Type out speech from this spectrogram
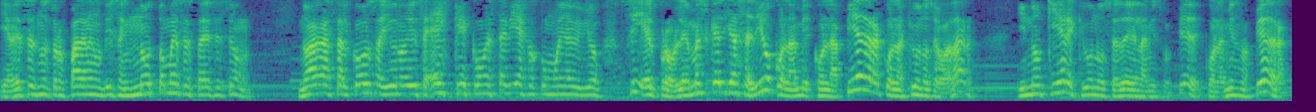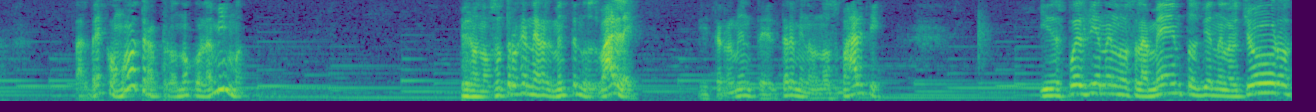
Y a veces nuestros padres nos dicen, no tomes esta decisión, no hagas tal cosa. Y uno dice, es que con este viejo, como ya vivió. Sí, el problema es que él ya se dio con la, con la piedra con la que uno se va a dar. Y no quiere que uno se dé en la misma piedra, con la misma piedra. Tal vez con otra, pero no con la misma. Pero a nosotros generalmente nos vale. Literalmente, el término nos vale. Y después vienen los lamentos, vienen los lloros,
